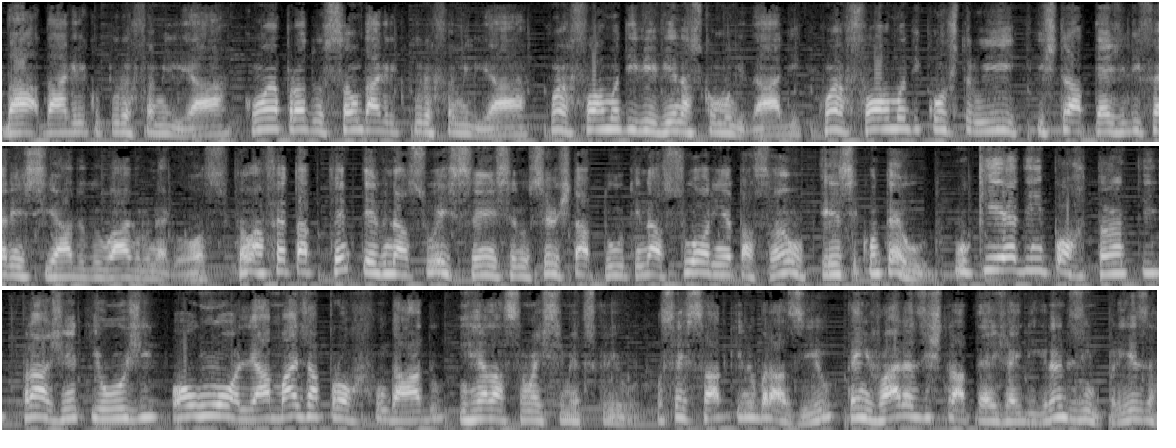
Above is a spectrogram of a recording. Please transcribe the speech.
da, da agricultura familiar, com a produção da agricultura familiar, com a forma de viver nas comunidades, com a forma de construir estratégia diferenciada do agronegócio. Então a FETAP sempre teve na sua essência, no seu estatuto e na sua orientação esse conteúdo. O que é de importante para a gente hoje, ou um olhar mais aprofundado em relação às sementes crioulas. Vocês sabem que no Brasil tem várias estratégias aí de grandes empresas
